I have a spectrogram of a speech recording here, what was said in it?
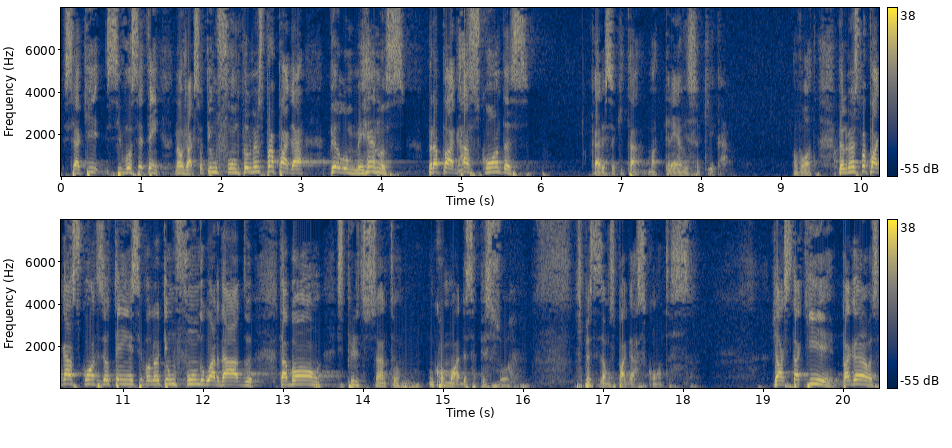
Se aqui, se você tem, não, já que você tem um fundo, pelo menos para pagar, pelo menos para pagar as contas. Cara, isso aqui tá uma treva isso aqui, cara. Não volta. Pelo menos para pagar as contas eu tenho esse valor, eu tenho um fundo guardado, tá bom? Espírito Santo, incomoda essa pessoa. Nós precisamos pagar as contas. Já que está aqui, pagamos.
